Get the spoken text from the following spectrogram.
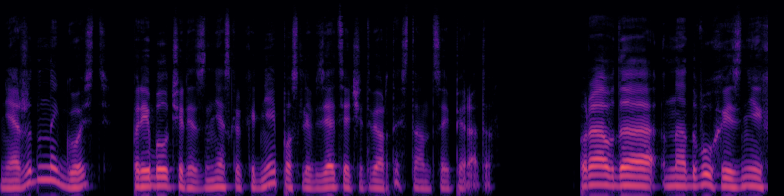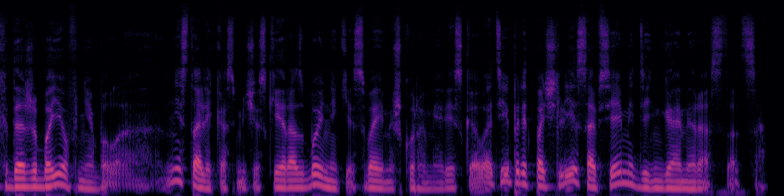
Неожиданный гость прибыл через несколько дней после взятия четвертой станции пиратов. Правда, на двух из них даже боев не было. Не стали космические разбойники своими шкурами рисковать и предпочли со всеми деньгами расстаться.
